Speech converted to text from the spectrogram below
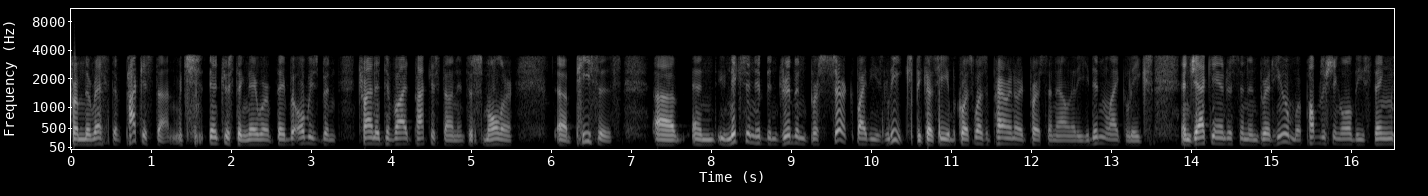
from the rest of Pakistan, which is interesting. They were they've always been trying to divide Pakistan into smaller uh, pieces. Uh, and Nixon had been driven berserk by these leaks because he, of course, was a paranoid personality. He didn't like leaks. And Jackie Anderson and Brit Hume were publishing all these things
